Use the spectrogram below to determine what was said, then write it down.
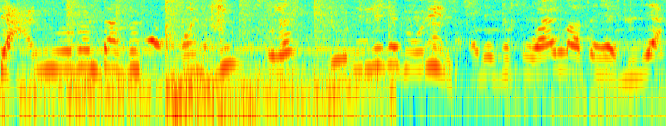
ચાવી વગર નહીં. કે દોરી અરે આય માતે હે બીજા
